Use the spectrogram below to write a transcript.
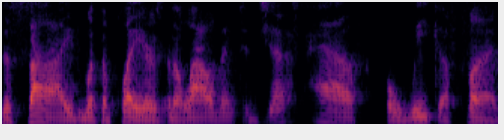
decide with the players and allow them to just have a week of fun.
